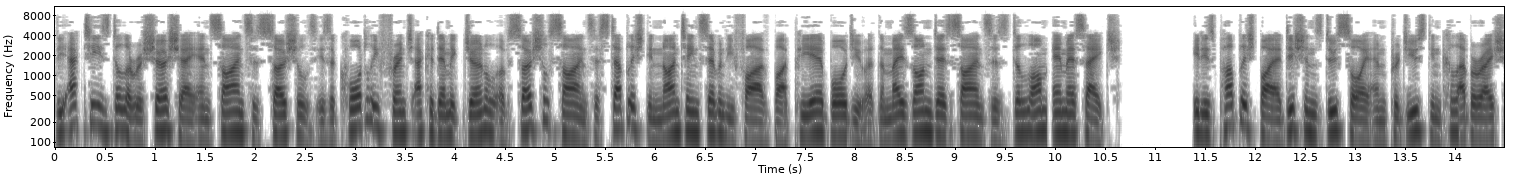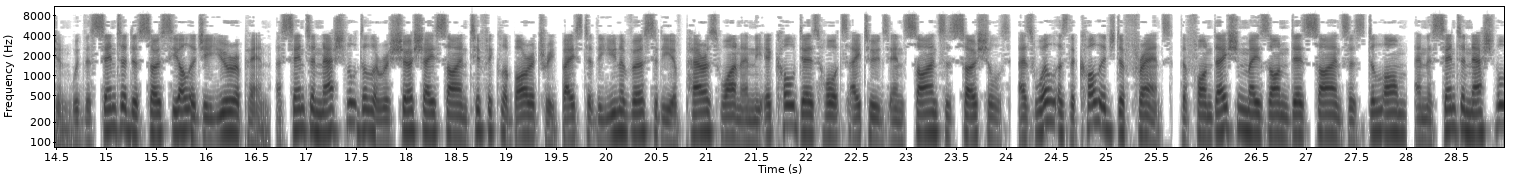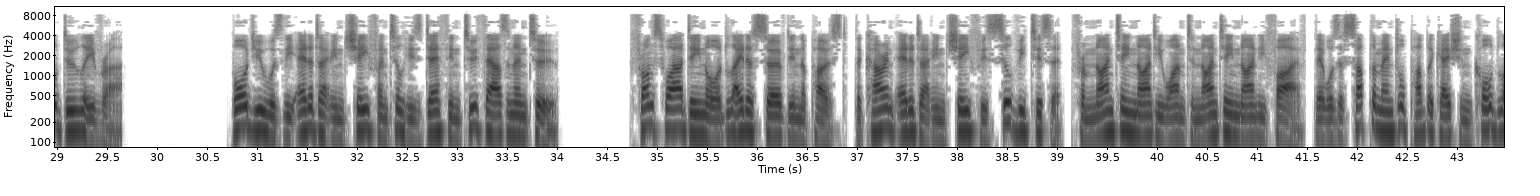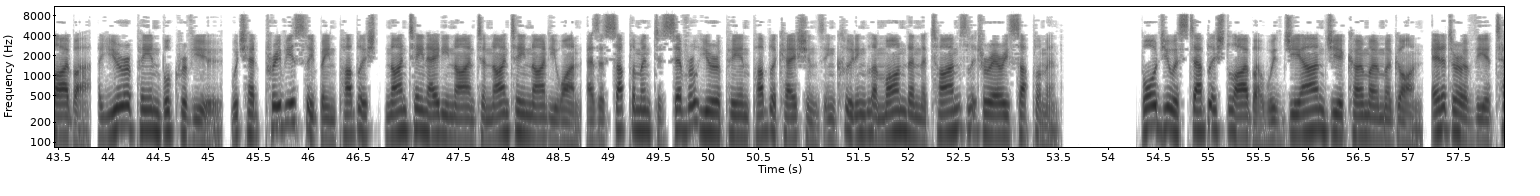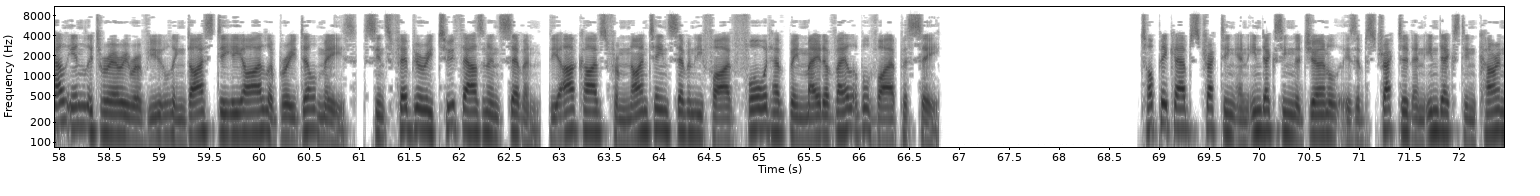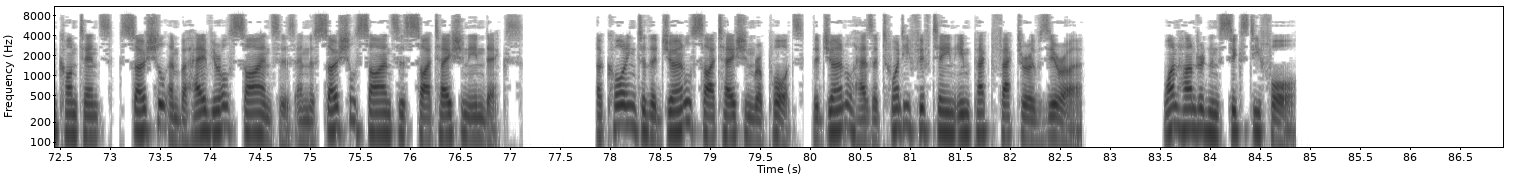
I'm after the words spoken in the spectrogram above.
The Actes de la Recherche en Sciences Sociales is a quarterly French academic journal of social science established in 1975 by Pierre Bourdieu at the Maison des Sciences de l'Homme (MSH). It is published by Editions du Seuil and produced in collaboration with the Centre de Sociologie Européenne a Centre National de la Recherche scientific laboratory based at the University of Paris 1 and the École des Hautes Études en Sciences Sociales, as well as the Collège de France, the Fondation Maison des Sciences de l'Homme, and the Centre National du Livre. Bourdieu was the editor-in-chief until his death in 2002. François Denaud later served in the post. The current editor-in-chief is Sylvie Tissot. From 1991 to 1995, there was a supplemental publication called Liber, a European book review, which had previously been published 1989 to 1991 as a supplement to several European publications including Le Monde and the Times Literary Supplement. Bourdieu established Liber with Gian Giacomo Migone, editor of the Italian literary review L'indice dei libri del mese. Since February 2007, the archives from 1975 forward have been made available via Persée. Topic abstracting and indexing The journal is abstracted and indexed in Current Contents, Social and Behavioral Sciences and the Social Sciences Citation Index. According to the Journal Citation Reports, the journal has a 2015 impact factor of 0. 164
